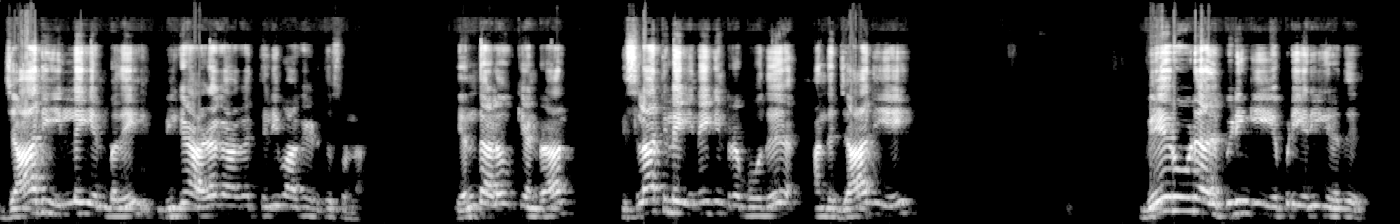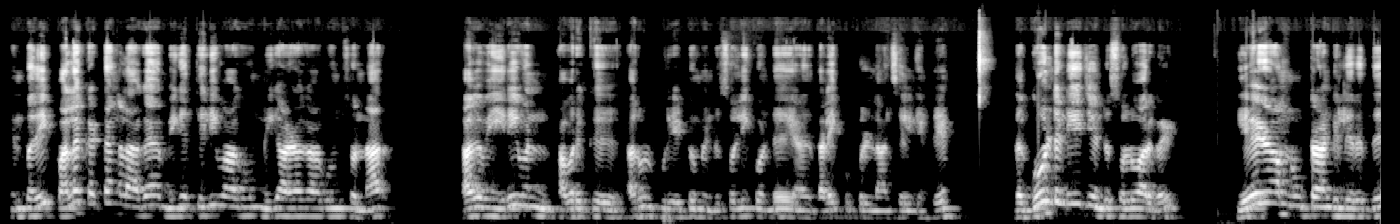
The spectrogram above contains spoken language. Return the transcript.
ஜாதி இல்லை என்பதை மிக அழகாக தெளிவாக எடுத்து சொன்னார். எந்த அளவுக்கு என்றால் இஸ்லாத்திலே இணைகின்ற போது அந்த ஜாதியை வேரோடு அது பிடுங்கி எப்படி எரிகிறது? என்பதை பல கட்டங்களாக மிக தெளிவாகவும் மிக அழகாகவும் சொன்னார். ஆகவே இறைவன் அவருக்கு அருள் புரியட்டும் என்று சொல்லிக்கொண்டு எனது தலைப்புக்குள் நான் செல்கின்றேன். த கோல்டன் ஏஜ் என்று சொல்வார்கள் ஏழாம் நூற்றாண்டிலிருந்து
